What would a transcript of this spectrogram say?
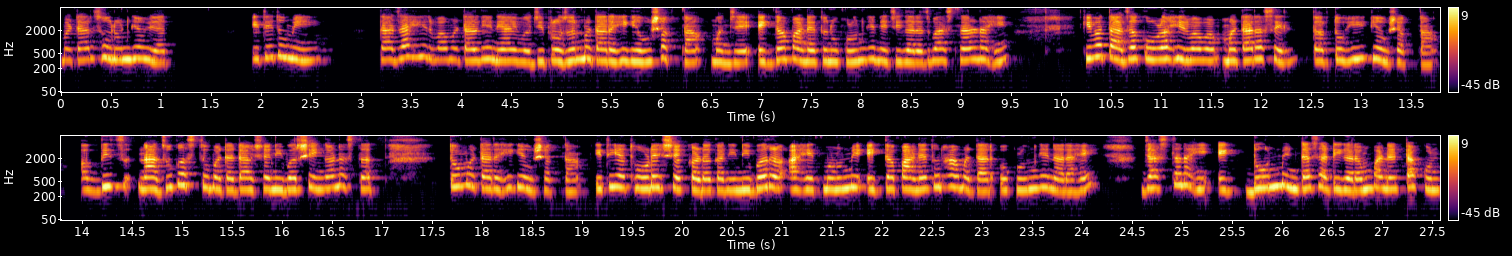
मटार सोलून घेऊयात. इथे तुम्ही ताजा हिरवा मटार घेण्याऐवजी फ्रोझन मटारही घेऊ शकता. म्हणजे एकदा पाण्यातून उकळून घेण्याची गरज भासणार नाही. किंवा ताजा कोवळा हिरवा मटार असेल तर तोही घेऊ शकता. अगदीच नाजूक असतो बटाटा अशा निबर शेंगा नसतात. तो मटारही घेऊ शकता. इथे या थोडेसे कडक आणि निबर आहेत म्हणून मी एकदा पाण्यातून हा मटार उकळून घेणार आहे. जास्त नाही एक दोन मिनटासाठी गरम पाण्यात टाकून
